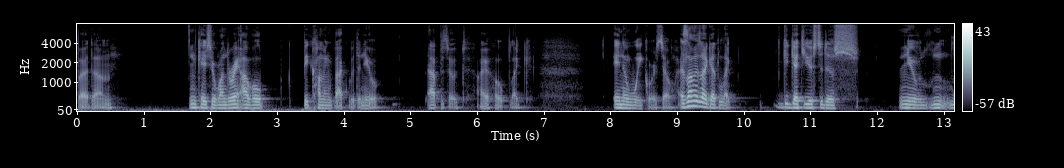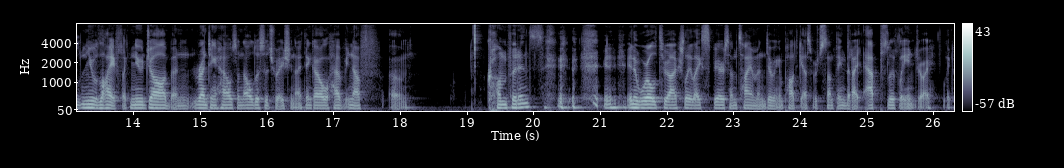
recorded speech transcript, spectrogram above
But um, in case you're wondering, I will be coming back with a new episode. I hope like in a week or so. As long as I get like get used to this new new life, like new job and renting a house and all the situation, I think I will have enough um, confidence in, in a world to actually like spare some time and doing a podcast, which is something that I absolutely enjoy. Like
